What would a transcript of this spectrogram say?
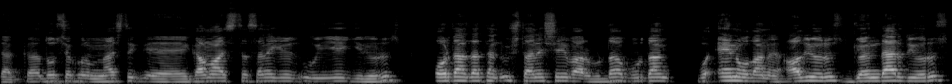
Bir dakika dosya konumunu açtık. Ee, Gamma asitasına giriyoruz. UI'ye giriyoruz. Oradan zaten 3 tane şey var burada. Buradan bu en olanı alıyoruz. Gönder diyoruz.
